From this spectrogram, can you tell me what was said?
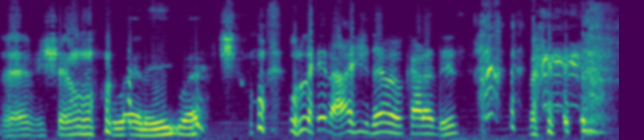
É, bicho, é um O Lerengo, é. fuleiragem, né, meu? O cara desse.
